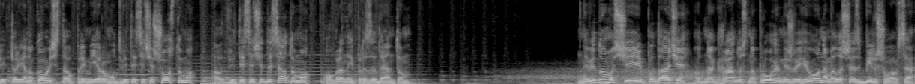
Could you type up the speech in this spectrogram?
Віктор Янукович став прем'єром у 2006-му, а в 2010-му обраний президентом. Невідомо з чиєї подачі, однак градус напруги між регіонами лише збільшувався.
